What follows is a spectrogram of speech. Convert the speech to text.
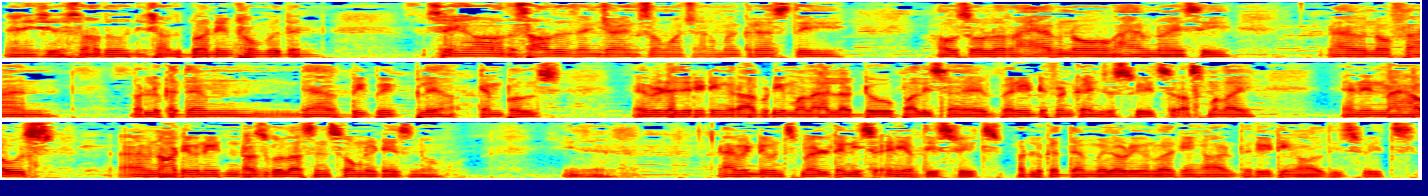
And he sees the sadhu and he starts burning from within, saying, oh, the sadhu is enjoying so much. I'm a grasti householder. I have no, I have no AC. I have no fan. But look at them. They have big, big play, temples. Every day they're eating rabdi, malai, laddu, palisai, very different kinds of sweets, rasmalai. And in my house, I have not even eaten rasgullas in so many days now. He says, I haven't even smelt any, any of these sweets. But look at them, without even working hard, they're eating all these sweets.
